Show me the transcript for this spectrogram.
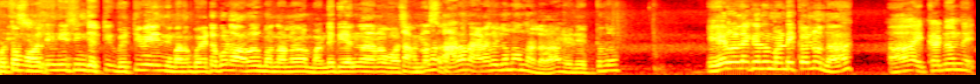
మొత్తం వాషింగ్ గీసింగ్ చెట్టి వెట్టి పోయింది. మనం బయట కూడా ఆ రోజు మన అన్న బండి తీయంగా వాషింగ్ ఉందంట నేను చెప్తున్నా. ఏ రోజులకి బండి ఇక్కడ ఉందా? ఆ ఇక్కడనే ఉంది.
